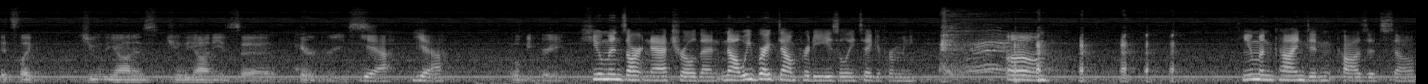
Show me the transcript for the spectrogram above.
It's like Juliana's Giuliani's uh, hair grease. Yeah, yeah. It'll be great. Humans aren't natural. Then no, we break down pretty easily. Take it from me. Um, humankind didn't cause itself.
